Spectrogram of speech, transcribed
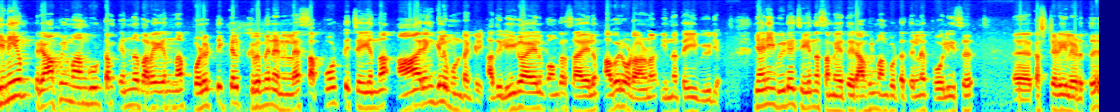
ഇനിയും രാഹുൽ മാങ്കൂട്ടം എന്ന് പറയുന്ന പൊളിറ്റിക്കൽ ക്രിമിനലിനെ സപ്പോർട്ട് ചെയ്യുന്ന ആരെങ്കിലും ഉണ്ടെങ്കിൽ അത് ലീഗായാലും കോൺഗ്രസ് ആയാലും അവരോടാണ് ഇന്നത്തെ ഈ വീഡിയോ ഞാൻ ഈ വീഡിയോ ചെയ്യുന്ന സമയത്ത് രാഹുൽ മാങ്കൂട്ടത്തിനെ പോലീസ് കസ്റ്റഡിയിലെടുത്ത്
